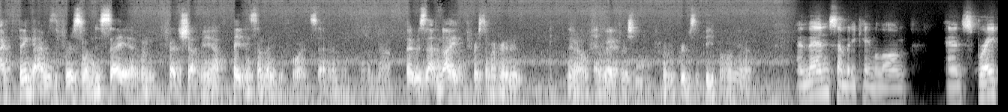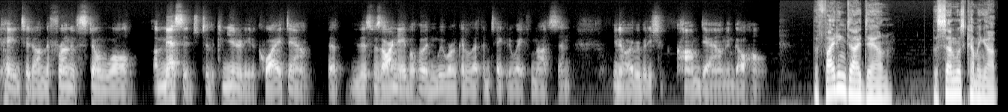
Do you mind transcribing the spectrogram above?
I think I was the first one to say it when Fred shut me up. Maybe somebody before had said it. I don't know. It was that night, the first time I heard it, you know, That from, very first night? from groups of people, yeah. And then somebody came along and spray painted on the front of Stonewall a message to the community to quiet down, that this was our neighborhood and we weren't going to let them take it away from us. And, you know, everybody should calm down and go home. The fighting died down, the sun was coming up,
